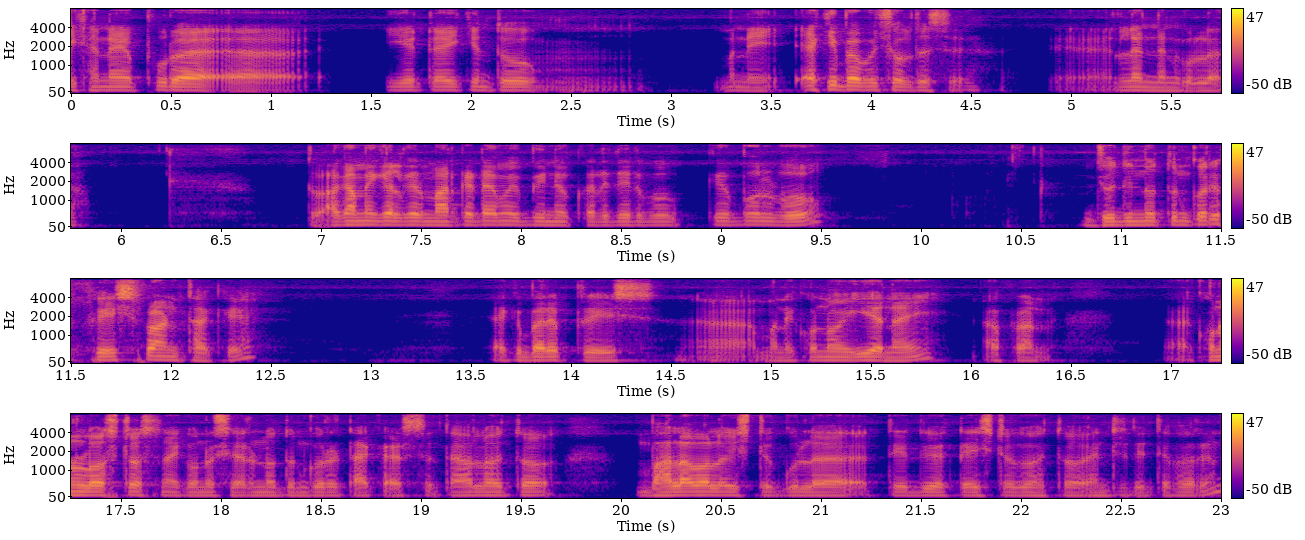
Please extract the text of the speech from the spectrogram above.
এখানে পুরো ইয়েটাই কিন্তু মানে একইভাবে চলতেছে লেনদেনগুলো। তো আগামীকালকের মার্কেটে আমি বিনিয়োগকারীদেরকে বলব, যদি নতুন করে ফ্রেশ ফান্ড থাকে, একেবারে ফ্রেশ মানে কোনো ইয়ে নাই, আপনার কোনো লস টস নাই, কোনো শেয়ারে নতুন করে টাকা আসছে, তাহলে হয়তো ভালো ভালো স্টকগুলোতে দু একটা স্টকে হয়তো এন্ট্রি দিতে পারেন।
